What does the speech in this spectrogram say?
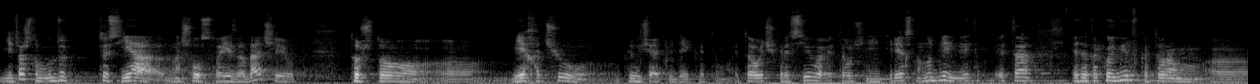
не то, что, ну, то есть я нашел своей задачей вот то, что э, я хочу приучать людей к этому. Это очень красиво, это очень интересно. Ну, блин, это, это, это такой мир, в котором, э,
